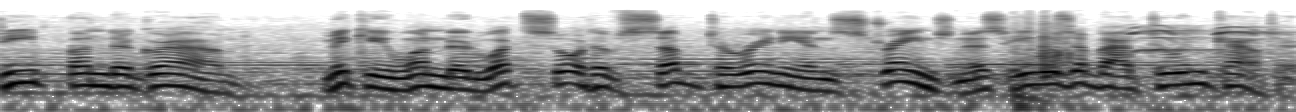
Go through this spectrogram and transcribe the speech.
Deep underground, Mickey wondered what sort of subterranean strangeness he was about to encounter.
